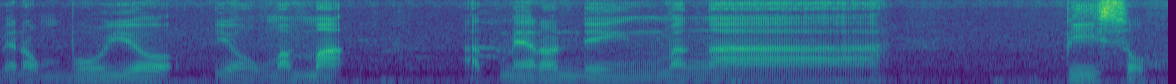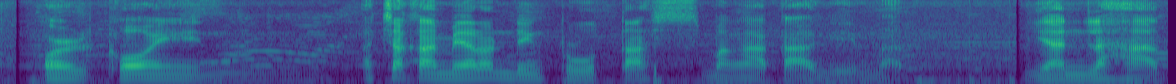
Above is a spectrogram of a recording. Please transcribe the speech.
merong buyo, yung mama, at meron ding mga piso or coin. At saka meron ding prutas mga kaagimat. Yan lahat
